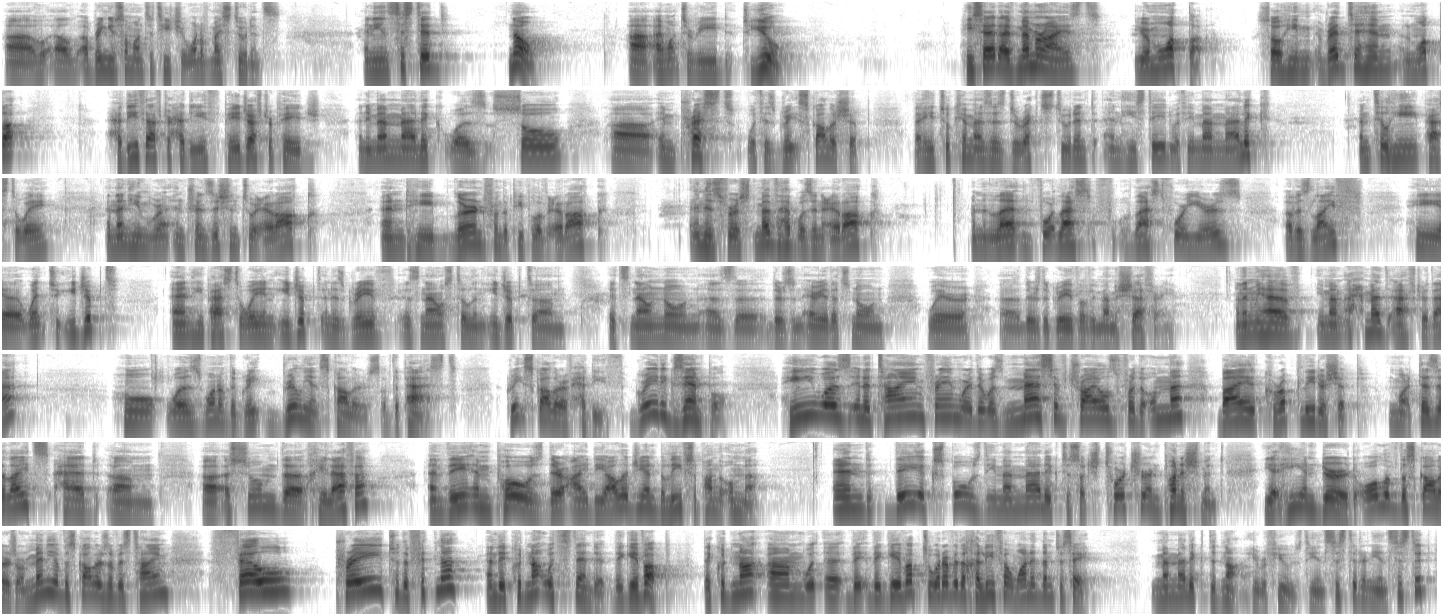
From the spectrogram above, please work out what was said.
Uh, I'll, I'll bring you someone to teach you, one of my students." And he insisted, "No, uh, I want to read to you." He said, "I've memorized your muwatta." So he read to him al muwatta hadith after hadith, page after page, and Imam Malik was so uh, impressed with his great scholarship that he took him as his direct student and he stayed with Imam Malik until he passed away. And then he went and transitioned to Iraq and he learned from the people of Iraq. And his first madhab was in Iraq. And then the last, last four years of his life, he uh, went to Egypt and he passed away in Egypt, and his grave is now still in Egypt. Um, it's now known as the, there's an area that's known where uh, there's the grave of Imam Shafi'i. And then we have Imam Ahmad after that, who was one of the great, brilliant scholars of the past, great scholar of hadith, great example. He was in a time frame where there was massive trials for the ummah by corrupt leadership. Mu'tazilites had um, uh, assumed the khilafah and they imposed their ideology and beliefs upon the ummah. And they exposed Imam Malik to such torture and punishment. Yet he endured. All of the scholars, or many of the scholars of his time, fell prey to the fitna and they could not withstand it. They gave up. They could not, um, uh, they, they gave up to whatever the Khalifa wanted them to say. Imam Malik did not. He refused. He insisted and he insisted.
